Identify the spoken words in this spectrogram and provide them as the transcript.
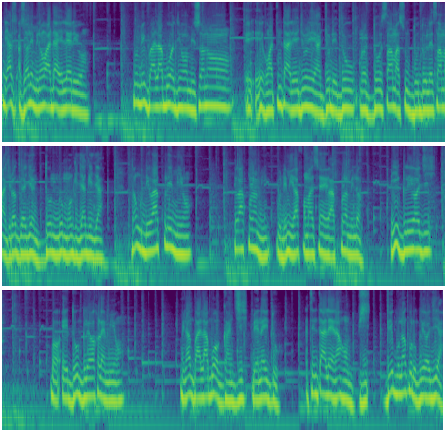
Bi azɔli mi no wa da ilé ri o. Nu mi gba labo ɔdi o mi sɔnɔ ehun atinta ɖe dzo ye adzo ɖe do do ma su dodo ma dzrɔ ge dze do mɔ gidzagidza. Donc de wa o. De wa kplɔ mi o de mi wa formation ye wa kplɔ mi lɔ. Mi yi gli yɔ dzi. Bon edo gli yɔ mi o. Mi na gba labo gãdzi be na yi do. Atinta le na hɔn bi. Debu na kpɔ do gli yɔ dzia.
